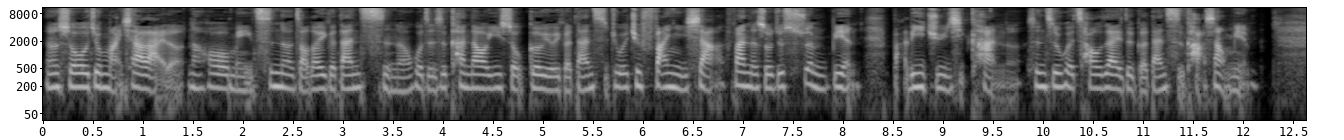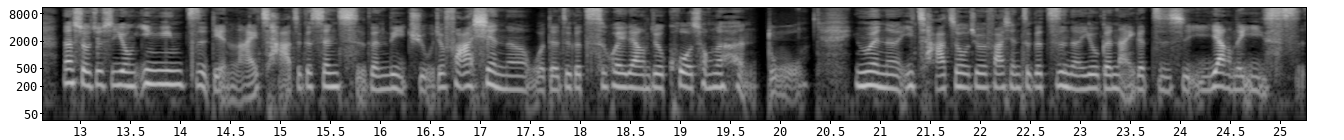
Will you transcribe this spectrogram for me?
那时候就买下来了。然后每一次呢，找到一个单词呢，或者是看到一首歌有一个单词，就会去翻一下。翻的时候就顺便把例句一起看了，甚至会抄在这个单词卡上面。那时候就是用英英字典来查这个生词跟例句，我就发现呢，我的这个词汇量就扩充了很多。因为呢，一查之后就。发现这个字呢，又跟哪一个字是一样的意思，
